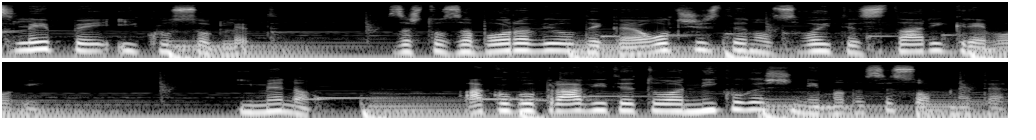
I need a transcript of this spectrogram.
слепе и кусоглед, зашто заборавил дека е очистен од своите стари гревови – Имено, ако го правите тоа, никогаш нема да се сопнете.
